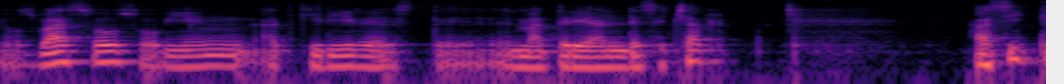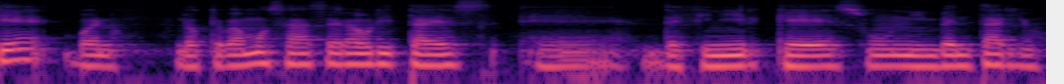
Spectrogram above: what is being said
los vasos o bien adquirir este, el material desechable. Así que, bueno, lo que vamos a hacer ahorita es eh, definir qué es un inventario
